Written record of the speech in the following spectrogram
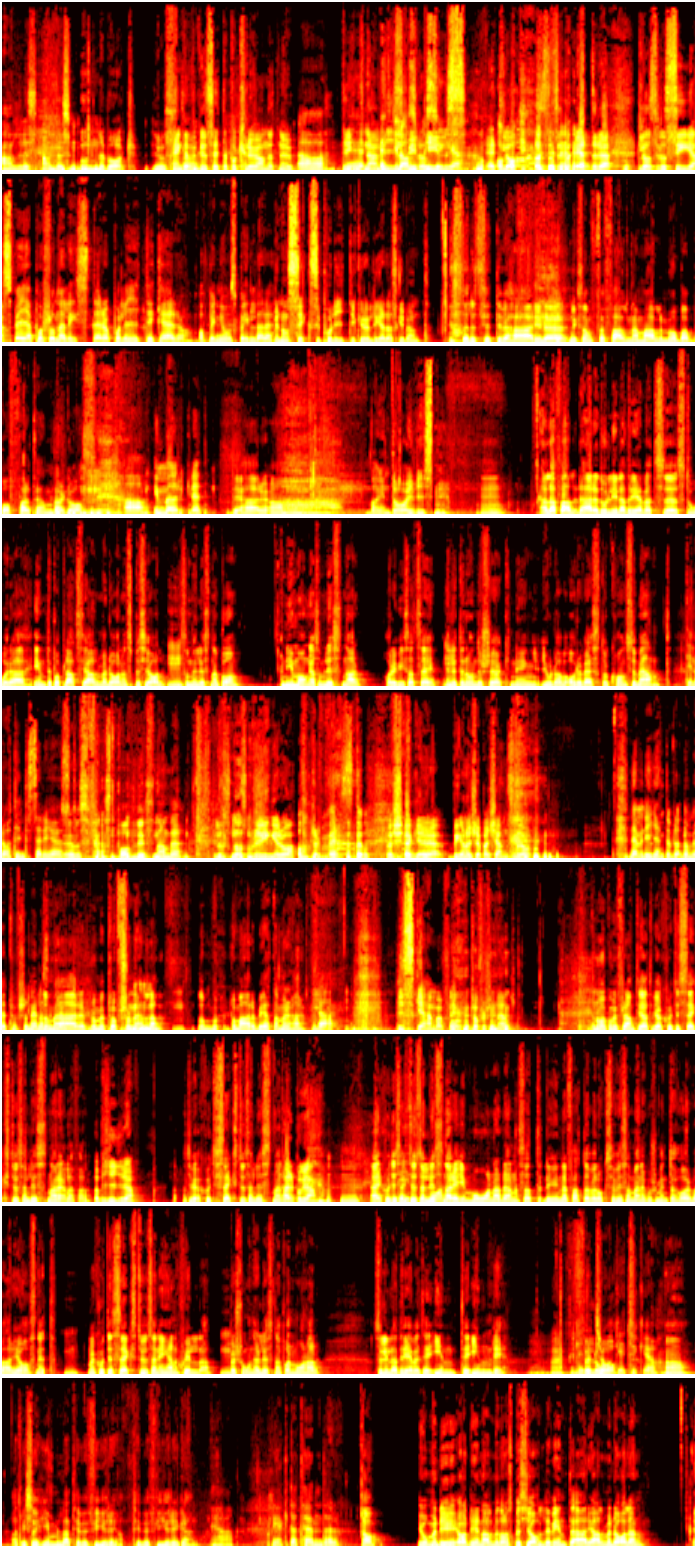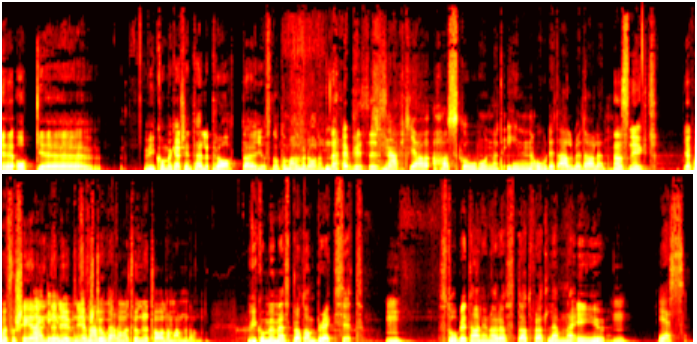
alldeles, alldeles underbart. Just Tänk att det. vi kunde sätta på krönet nu. Ja, Drick eh, en ett glas rosé. Visby-pils. Ett glas, vad heter det? Glas rosé. Speja på journalister och politiker och opinionsbildare. Med någon sexig politiker och ledarskribent. Istället sitter vi här i det liksom förfallna Malmö och bara boffar tändargas. Ja, i mörkret. Det är, ja. Varje dag i Visby. I alla fall, det här är då Lilla Drevets eh, stora Inte på plats i Almedalen special Mm. som ni lyssnar på. Ni är många som lyssnar, har det visat sig. En Mm. liten undersökning gjord av Orvest och Konsument Det låter inte seriöst. över svenskt poddlyssnande. Det låter som någon som ringer och Orvesto. försöker be en att köpa tjänster av. Nej men det är jättebra, de är professionella De är, de är professionella. Mm. De, de arbetar med det här. Ja. Vi scammar folk professionellt. Men de har kommit fram till att vi har 76 000 lyssnare i alla fall. Vad betyder det? Att vi har 76 000 lyssnare. Per program? Nej, 76 000 I lyssnare i månaden. Så att det innefattar väl också vissa människor som inte hör varje avsnitt. Mm. Men 76 000 enskilda Mm. personer lyssnar på en månad. Så Lilla Drevet är inte indie. Lite Förlåt. tråkigt tycker jag. Ja, att vi är så himla TV4, TV4. Ja. Blekta tänder. Ja, jo, men det, är- ja, det är en Almedalen special där vi inte är i Almedalen. Eh, och eh, vi kommer kanske inte heller prata just något om Almedalen. Nej, precis. Knappt. Jag har skohornat in ordet Almedalen. Ja, snyggt. Jag kommer forcera Ja, in det det, nu när jag förstod att Almedalen. man var tvungen att tala om Almedalen. Vi kommer mest prata om Brexit. Mm. Storbritannien har röstat för att lämna EU. Mm. Yes.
